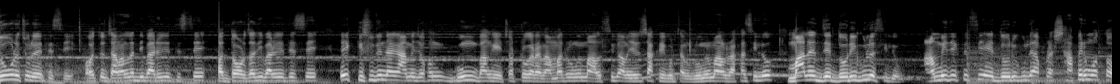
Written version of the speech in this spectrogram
দৌড়ে চলে যেতেছে। হয়তো জানালা দিয়ে বাড়িয়ে যেতেছে বা দরজা দিয়ে বাড়িয়ে যেতেছে। এই কিছুদিন আগে আমি যখন ঘুম ভাঙে চট্টগ্রামে, আমার রুমে মাল ছিল, আমি যেহেতু চাকরি করতাম রুমে মাল রাখা ছিল। মালের যে দড়িগুলো ছিল, আমি দেখতেছি এই দড়িগুলো আপনার সাপের মতো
